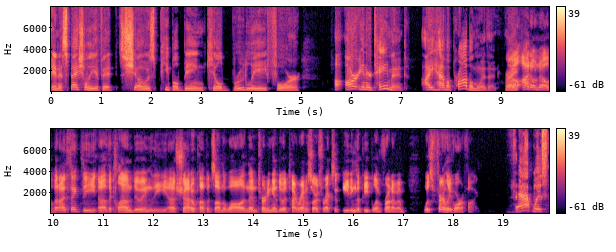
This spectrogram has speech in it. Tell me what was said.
and especially if it shows people being killed brutally for our entertainment, I have a problem with it. Right? Well, I don't know, but I think the uh, the clown doing the uh, shadow puppets on the wall and then turning into a Tyrannosaurus Rex and eating the people in front of him was fairly horrifying. That was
